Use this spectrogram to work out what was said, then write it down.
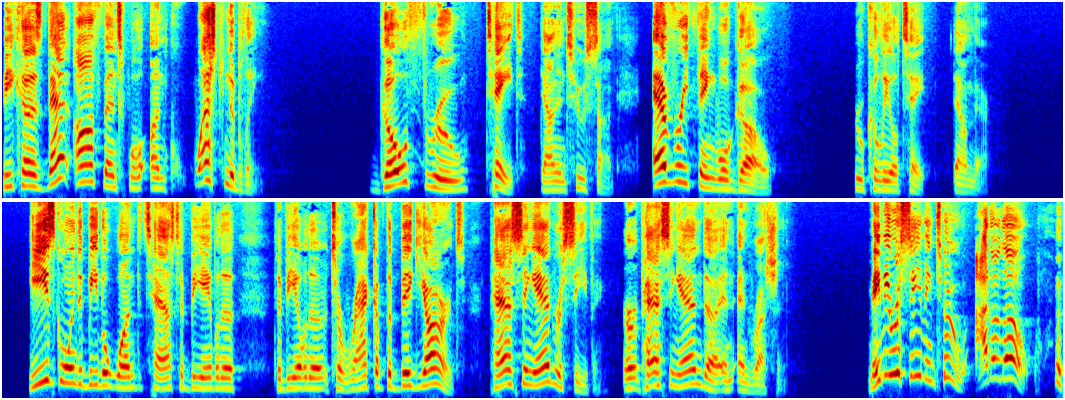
Because that offense will unquestionably go through Tate down in Tucson. Everything will go through Khalil Tate down there. He's going to be the one that's tasked to be able to, to be able to, to rack up the big yards, passing and receiving, or passing and, uh, and, and rushing. Maybe receiving too. I don't know.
